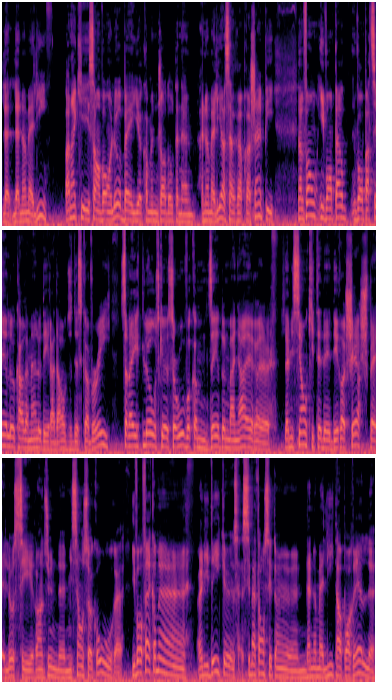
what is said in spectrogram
l'anomalie. Pendant qu'ils s'en vont là, ben il y a comme une genre d'autre anomalie en se rapprochant, puis dans le fond, ils vont, partir carrément des radars du Discovery. Ça va être là où ce Saru va comme dire d'une manière euh, la mission qui était des, recherches, ben là c'est rendu une mission secours. Ils vont faire comme un, idée que si maintenant c'est une anomalie temporelle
